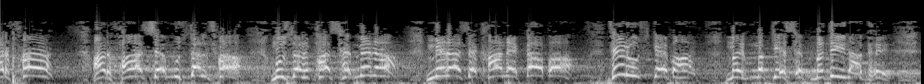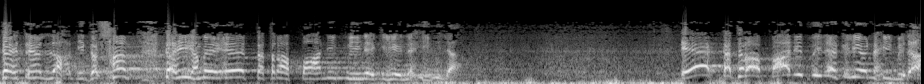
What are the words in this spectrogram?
अरफात अरफात से मुस्तल्फा मुस्तलफा से मेना मेना से खाने काबा, फिर उसके बाद मक्के से मदीना गए। कहते हैं, अल्लाह की कसम, कहीं हमें एक कतरा पानी पीने के लिए नहीं मिला। एक कतरा पानी पीने के लिए नहीं मिला।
